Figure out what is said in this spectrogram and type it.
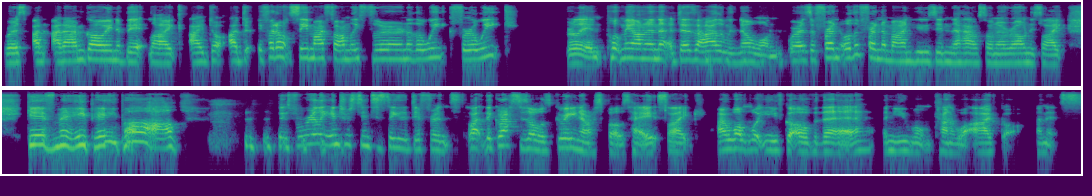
Whereas and, and I'm going a bit like I don't, I don't. If I don't see my family for another week, for a week, brilliant. Put me on a, desert island with no one. Whereas a friend, other friend of mine who's in the house on her own is like, give me people. it's really interesting to see the difference. Like the grass is always greener, I suppose. Hey, it's like I want what you've got over there, and you want kind of what I've got, and it's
